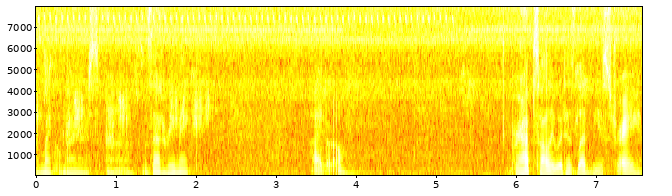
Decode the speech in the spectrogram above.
Or Michael Myers. I don't know. Was that a remake? I don't know. Perhaps Hollywood has led me astray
